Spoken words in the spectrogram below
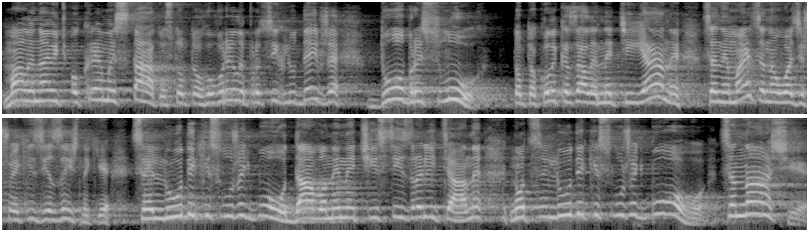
мали навіть окремий статус, тобто говорили про цих людей вже добрий слух. Тобто, коли казали не тіяни, це не мається на увазі, що якісь язичники. Це люди, які служать Богу. Да, вони не чисті ізраїльтяни, але це люди, які служать Богу. Це наші.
